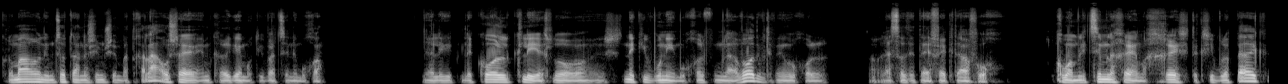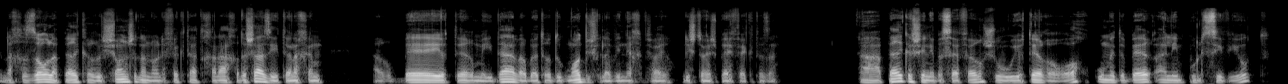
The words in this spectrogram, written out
כלומר, למצוא את האנשים שהם בהתחלה או שהם כרגע עם מוטיבציה נמוכה. לכל כלי יש לו שני כיוונים, הוא יכול לפעמים לעבוד ולפעמים הוא יכול לעשות את האפקט ההפוך. אנחנו ממליצים לכם, אחרי שתקשיבו לפרק, לחזור לפרק הראשון שלנו על אפקט ההתחלה החדשה, זה ייתן לכם הרבה יותר מידע והרבה יותר דוגמאות בשביל להבין איך אפשר להשתמש באפקט הזה. הפרק השני בספר, שהוא יותר ארוך, הוא מדבר על אימפולסיביות,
